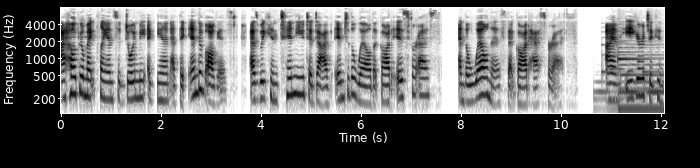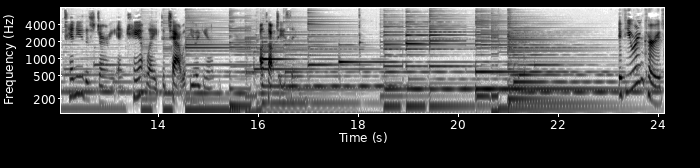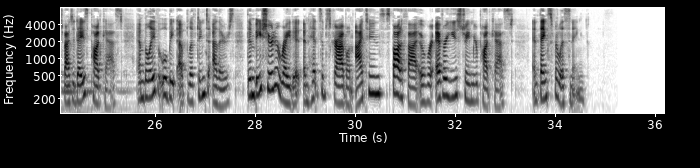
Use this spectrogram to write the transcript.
I hope you'll make plans to join me again at the end of August as we continue to dive into the well that God is for us and the wellness that God has for us. I am eager to continue this journey and can't wait to chat with you again. I'll talk to you soon. If you were encouraged by today's podcast, and believe it will be uplifting to others, then be sure to rate it and hit subscribe on iTunes, Spotify, or wherever you stream your podcast. And thanks for listening.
